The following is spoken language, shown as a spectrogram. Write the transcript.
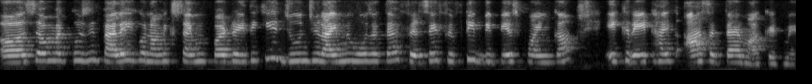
सर मैं कुछ दिन पहले इकोनॉमिक्स टाइम में पढ़ रही थी कि जून जुलाई में हो सकता है फिर से 50 बीपीएस पॉइंट का एक रेट हाइक आ सकता है मार्केट में।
